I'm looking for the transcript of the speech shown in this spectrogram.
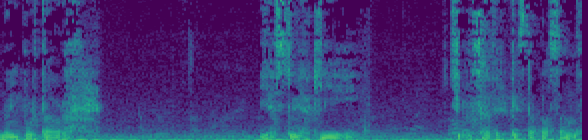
No importa ahora. Ya estoy aquí. Quiero saber qué está pasando.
